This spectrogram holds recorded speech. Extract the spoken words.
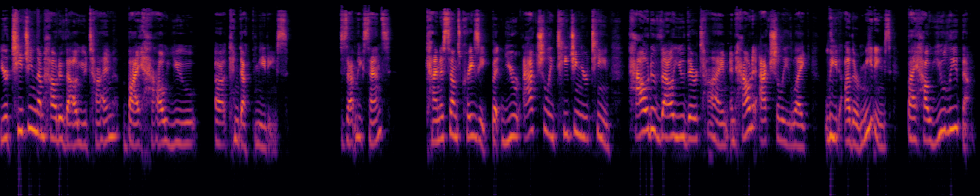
You're teaching them how to value time by how you uh, conduct meetings. Does that make sense? Kind of sounds crazy, but you're actually teaching your team how to value their time and how to actually like lead other meetings by how you lead them.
